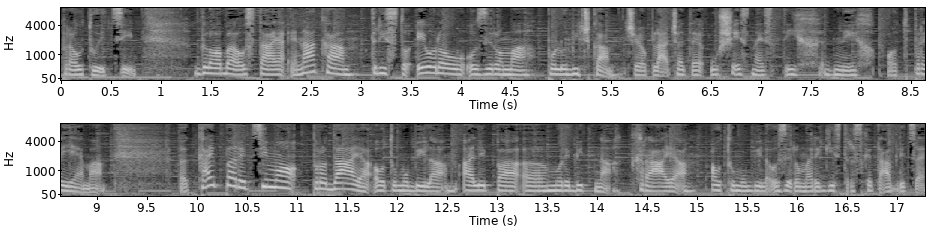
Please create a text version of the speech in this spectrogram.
prav tujci. Globa ostaja enaka, 300 evrov oziroma polovička, če jo plačate v 16 dneh od prejema. Kaj pa recimo prodaja avtomobila ali pa uh, morebitna kraja avtomobila oziroma registrske tablice?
